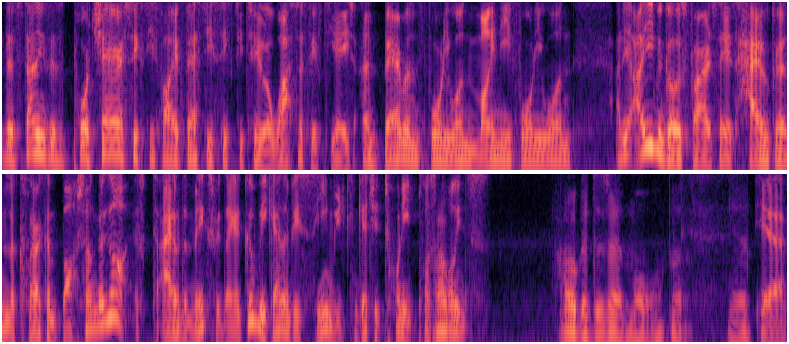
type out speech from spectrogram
The standings is Pourchaire 65, Vesti 62, Iwasa 58, and Bearman 41, Maini 41. And I even go as far as say as Hauger and Leclerc and Boschung. They're not out of the mix. with Like a good weekend if you've seen, you can get you 20 plus points. Hauger deserved more, but yeah. Yeah.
